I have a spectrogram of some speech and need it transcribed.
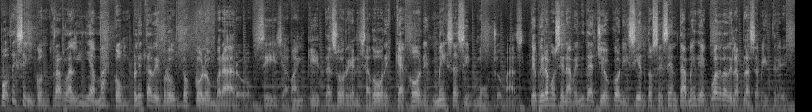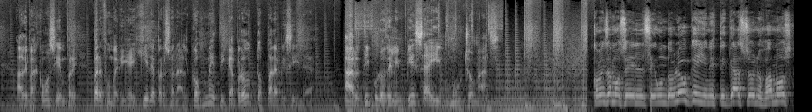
podés encontrar la línea más completa de productos Colombraro. Sillas, banquetas, organizadores, cajones, mesas y mucho más. Te esperamos en Avenida Chioconi 160, media cuadra de la Plaza Mitre. Además, como siempre, perfumería, higiene personal, cosmética, productos para piscina. Artículos de limpieza y mucho más. Comenzamos el segundo bloque y en este caso nos vamos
